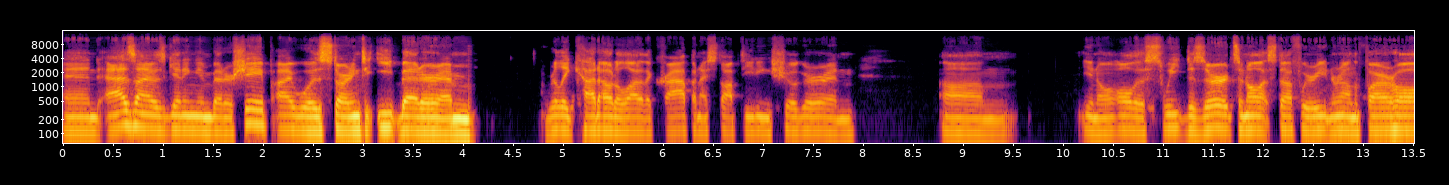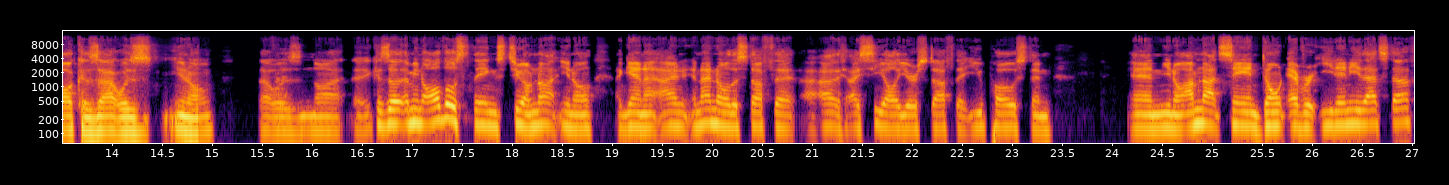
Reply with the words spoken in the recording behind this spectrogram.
and as I was getting in better shape, I was starting to eat better and really cut out a lot of the crap. And I stopped eating sugar and, um, you know, all the sweet desserts and all that stuff we were eating around the fire hall because that was, you know, that was not because I mean all those things too. I'm not, you know, again, I, I and I know the stuff that I, I see all your stuff that you post and and you know I'm not saying don't ever eat any of that stuff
